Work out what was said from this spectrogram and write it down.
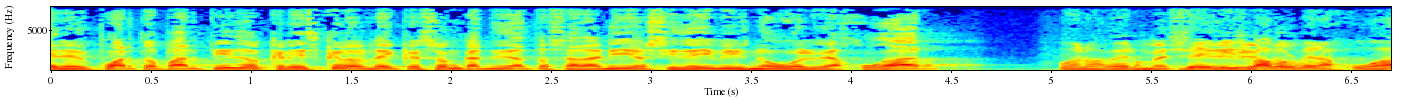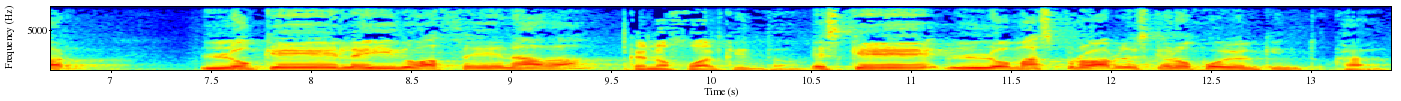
en el cuarto partido, ¿creéis que los Lakers son candidatos al anillo si Davis no vuelve a jugar? Bueno, a ver, Hombre, Davis Davis va a volver a jugar. Lo que he leído hace nada Que no juega el quinto. es que lo más probable es que no juegue el quinto. Claro.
